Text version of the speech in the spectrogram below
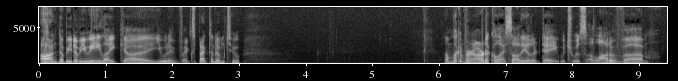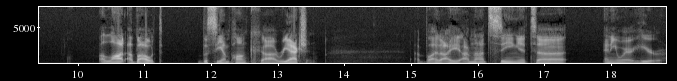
on WWE like uh, you would have expected him to. I'm looking for an article I saw the other day, which was a lot of um, a lot about the CM Punk uh, reaction, but I I'm not seeing it uh, anywhere here.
